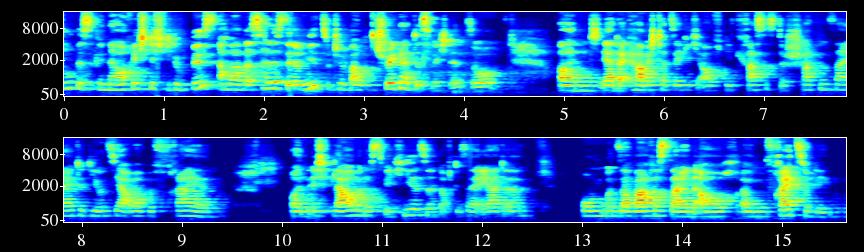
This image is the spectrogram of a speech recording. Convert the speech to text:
du bist genau richtig, wie du bist, aber was hat es denn mit mir zu tun, warum triggert es mich denn so? Und ja, da kam ich tatsächlich auf die krasseste Schattenseite, die uns ja aber befreien. Und ich glaube, dass wir hier sind auf dieser Erde, um unser wahres Sein auch ähm, freizulegen.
